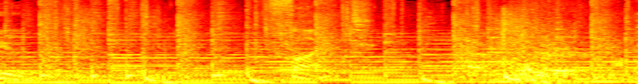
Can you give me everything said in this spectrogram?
Two. Fight.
